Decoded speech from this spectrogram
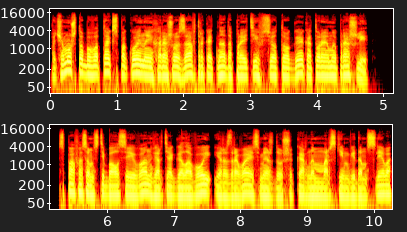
Почему, чтобы вот так спокойно и хорошо завтракать, надо пройти все то Г, которое мы прошли?» С пафосом стебался Иван, вертя головой и разрываясь между шикарным морским видом слева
